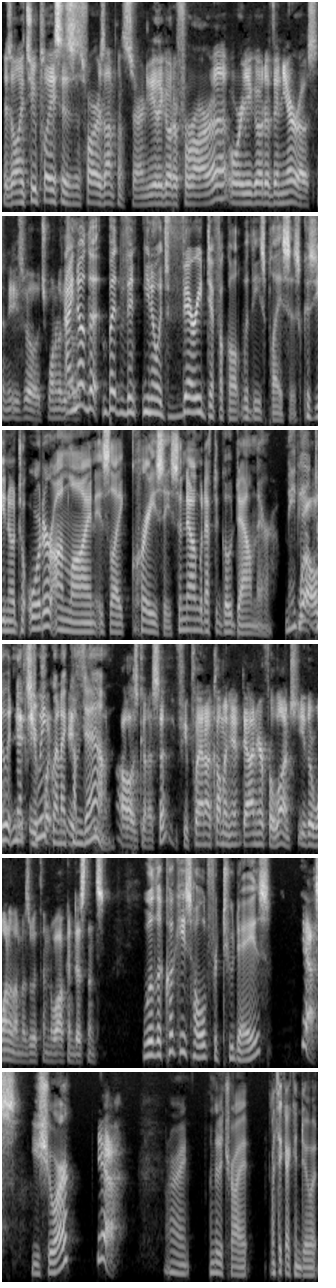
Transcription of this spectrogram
There's only two places as far as I'm concerned. You either go to Ferrara or you go to Veniero's in the East Village. One of the I other. know that, but vin- you know, it's very difficult with these places because you know to order online is like crazy. So now I'm gonna have to go down there. Maybe I'll do it next week put- when I come you- down. I was going to say, if you plan on coming down here for lunch, either one of them is within walking distance. Will the cookies hold for two days? Yes. You sure? Yeah. All right, I'm gonna try it. I think I can do it.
